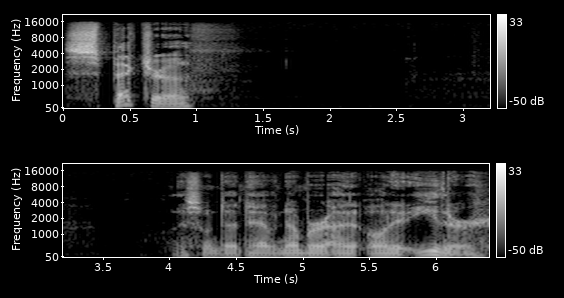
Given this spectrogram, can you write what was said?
Spectra. This one doesn't have a number on it either.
